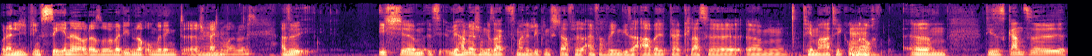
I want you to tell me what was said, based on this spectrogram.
oder eine Lieblingsszene oder so, über die du noch unbedingt äh, sprechen wollen würdest? Also ich, ähm, wir haben ja schon gesagt, es ist meine Lieblingsstaffel, einfach wegen dieser Arbeiterklasse ähm, Thematik und Mhm. auch ähm, dieses ganze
